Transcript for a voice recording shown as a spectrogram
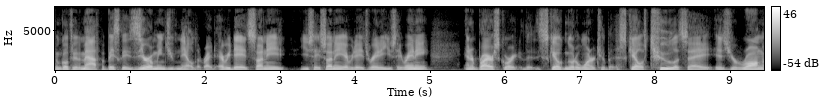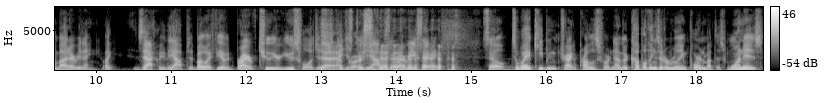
I'll go through the math, but basically zero means you've nailed it, right? Every day it's sunny, you say sunny. Every day it's rainy, you say rainy. And a Brier score, the scale can go to one or two, but a scale of two, let's say, is you're wrong about everything, like exactly the opposite. By the way, if you have a Brier of two, you're useful. Just, yeah, I just course. do the opposite of whatever you say. Right? so it's a way of keeping track of problems for. Now, there are a couple things that are really important about this. One is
